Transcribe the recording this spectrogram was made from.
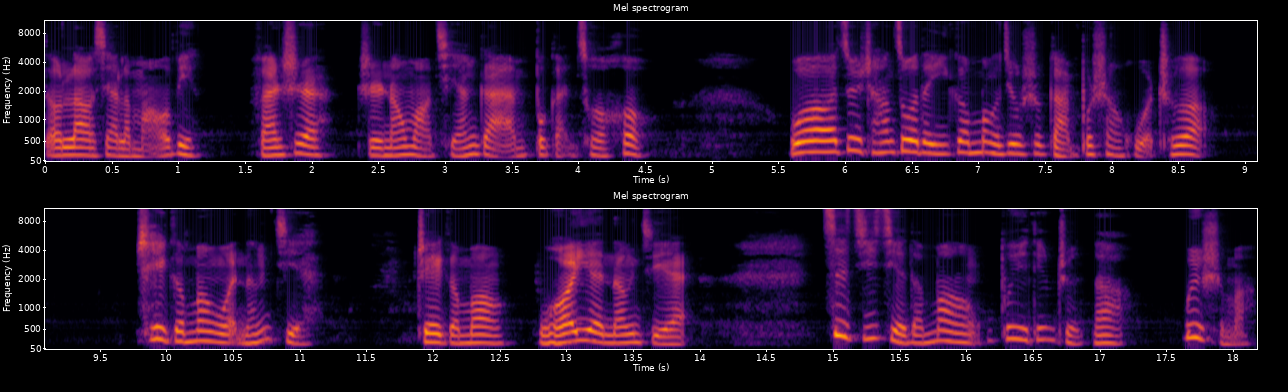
都落下了毛病，凡事只能往前赶，不敢错后。我最常做的一个梦就是赶不上火车。这个梦我能解，这个梦我也能解。自己解的梦不一定准呢。为什么？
